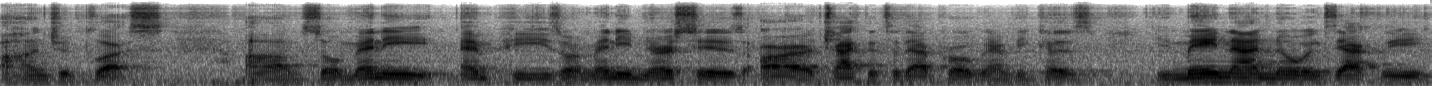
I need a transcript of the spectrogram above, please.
100 plus. Um, so many NPs or many nurses are attracted to that program because you may not know exactly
